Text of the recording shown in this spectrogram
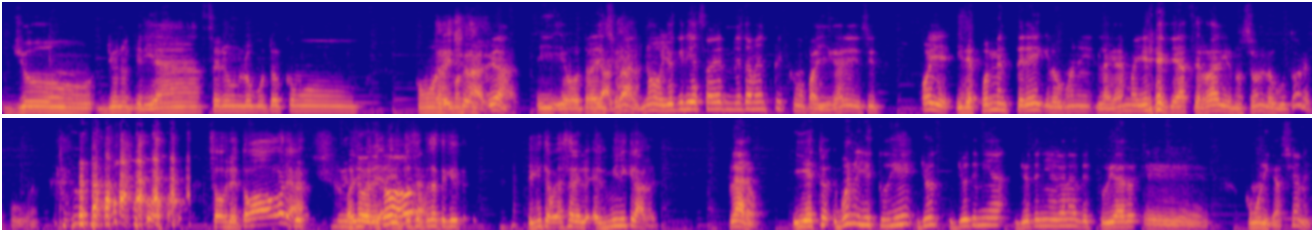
yo, yo no quería ser un locutor como como tradicional. y, o tradicional. Ya, claro. No, yo quería saber netamente como para llegar y decir, oye, y después me enteré que los buenos, la gran mayoría que hace radio no son locutores, pues, bueno. Sobre todo ahora. Oye, Sobre todo entonces ahora. empezaste que dijiste, voy a hacer el, el mini Kramer. Claro. Y esto, bueno, yo estudié, yo, yo tenía, yo tenía ganas de estudiar eh, comunicaciones.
